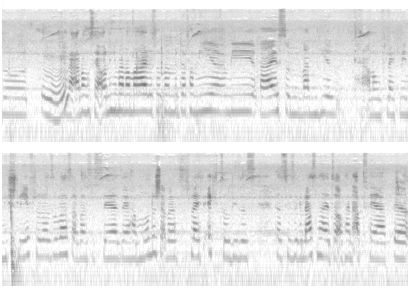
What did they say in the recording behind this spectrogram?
so, Mhm. keine Ahnung, ist ja auch nicht immer normal, dass wenn man mit der Familie irgendwie reist und man hier, keine Ahnung, vielleicht wenig schläft oder sowas, aber es ist sehr, sehr harmonisch. Aber es ist vielleicht echt so dieses, dass diese Gelassenheit so auf einen abfährt. Ja,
